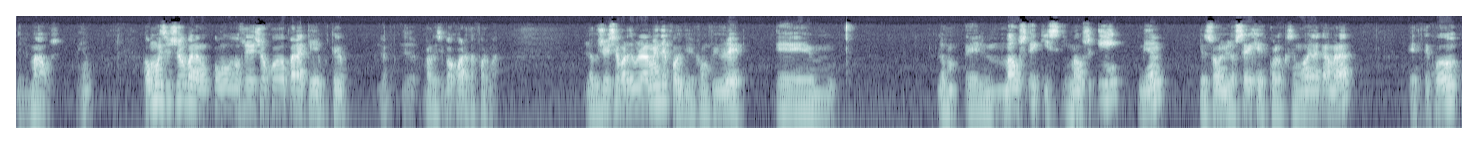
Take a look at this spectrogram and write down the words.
del, mouse. ¿Cómo hice yo para cómo yo juego para que usted se pueda jugar de esta forma? Lo que yo hice particularmente fue que configuré eh, el mouse X y mouse Y, bien, que son los ejes con los que se mueve la cámara. Este juego,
